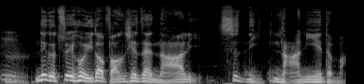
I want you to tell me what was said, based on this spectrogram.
嗯，那个最后一道防线在哪里？是你拿捏的嘛？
